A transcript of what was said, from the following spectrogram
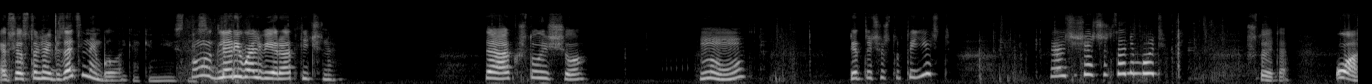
А все остальное обязательное было? Ну, для револьвера отлично. Так, что еще? Ну? Где-то еще что-то есть? Сейчас что-нибудь? Что это? О!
